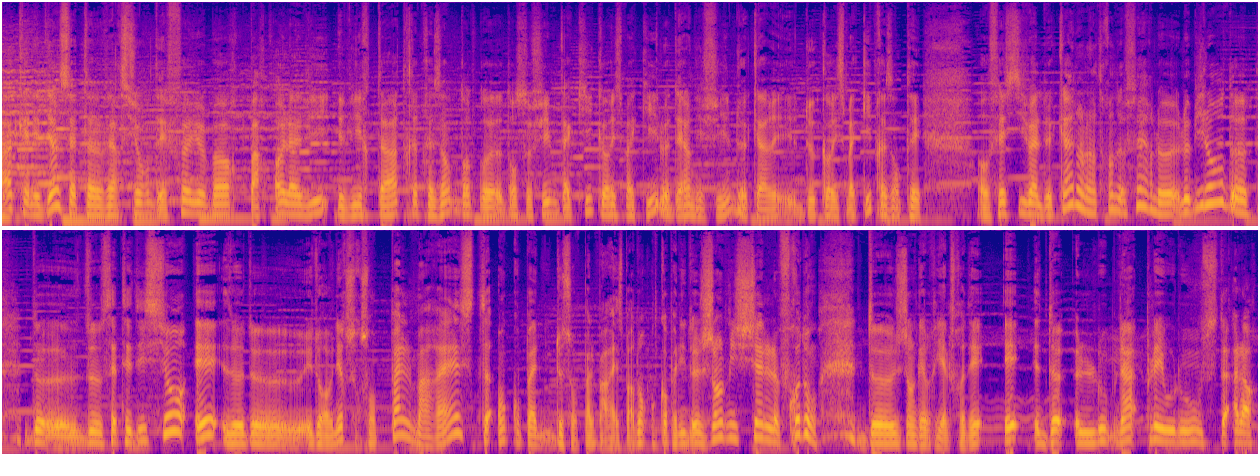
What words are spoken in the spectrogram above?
Ah, quelle est bien cette version des Feuilles mortes par Olavi Virta, très présente dans, euh, dans ce film d'Aki Korismaki, le dernier film de, de Korismaki présenté au Festival de Cannes. On est en train de faire le, bilan de, cette édition et de, revenir sur son palmarès en compagnie de son palmarès, pardon, en compagnie de Jean-Michel Fredon, de Jean-Gabriel Fredet et de Lumna Pleouloust. Alors,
